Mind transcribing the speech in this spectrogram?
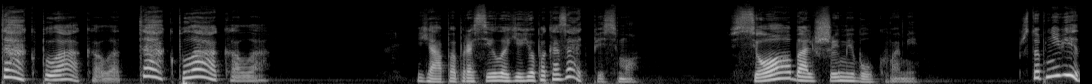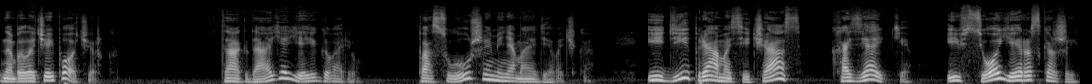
«Так плакала, так плакала». Я попросила ее показать письмо. Все большими буквами, чтоб не видно было, чей почерк. Тогда я ей говорю, «Послушай меня, моя девочка, иди прямо сейчас к хозяйке и все ей расскажи.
